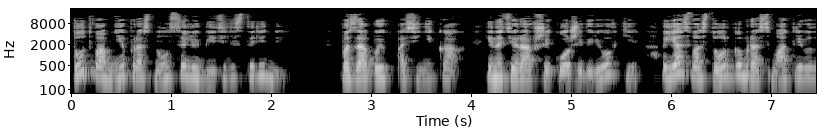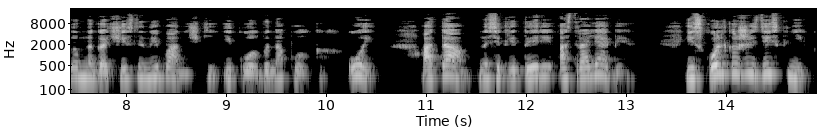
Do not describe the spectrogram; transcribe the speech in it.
Тут во мне проснулся любитель старины. Позабыв о синяках и натиравшей кожей веревки, я с восторгом рассматривала многочисленные баночки и колбы на полках. Ой, а там, на секретере, астролябия. И сколько же здесь книг?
